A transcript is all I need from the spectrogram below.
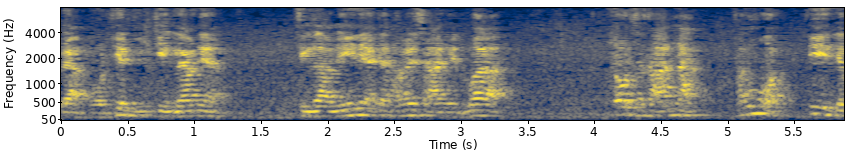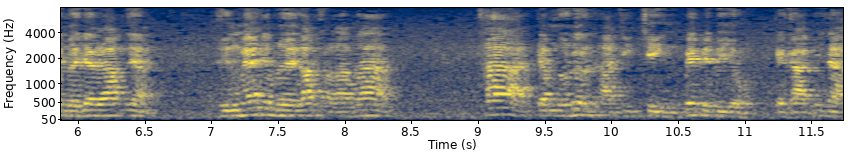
แบบโหดเหี้ยมจริง ๆ แล้วเนี่ยสิ่งเหล่านี้เนี่ยจะทำให้ศาลเห็นว่าโทษสถานหนักทั้งหมดที่จำเลยได้รับเนี่ยถึงแม้จำเลยรับสารภาพถ้าจำนวนเรื่องหลักฐานจริง ๆ ไม่เป็นประโยชน์แก่การพิจารณา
